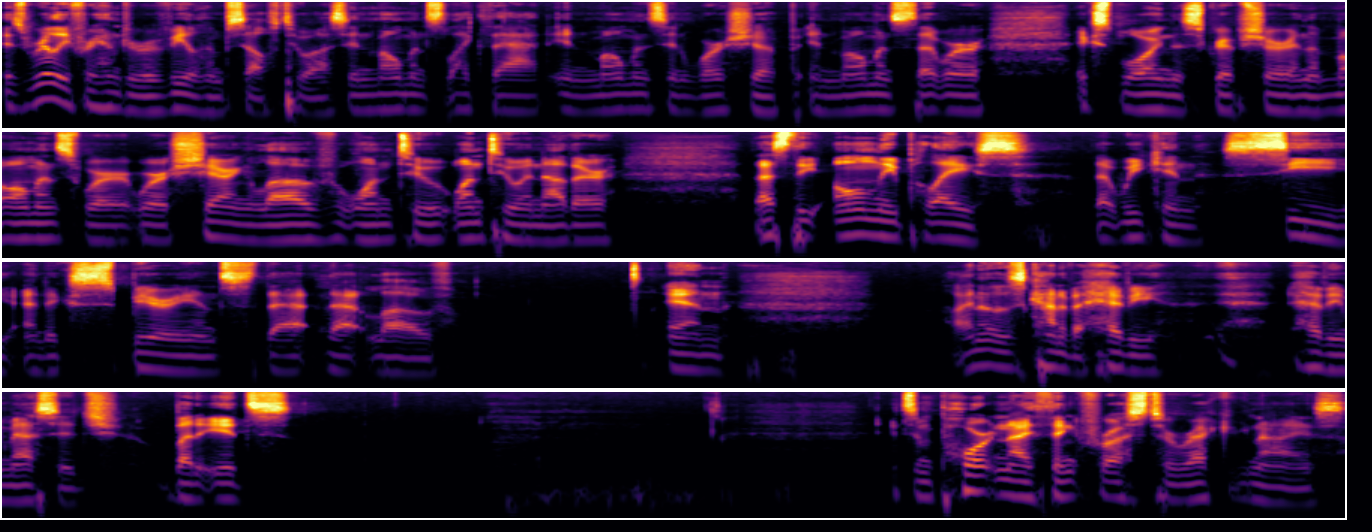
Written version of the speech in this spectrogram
is really for him to reveal himself to us in moments like that, in moments in worship, in moments that we're exploring the scripture, in the moments where we're sharing love one to, one to another. That's the only place that we can see and experience that, that love. And I know this is kind of a heavy, heavy message, but it's it's important, I think, for us to recognize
